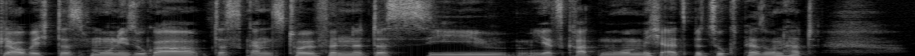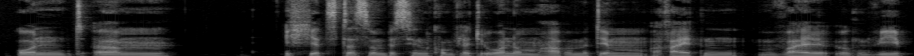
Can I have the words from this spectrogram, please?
glaube ich, dass Moni sogar das ganz toll findet, dass sie jetzt gerade nur mich als Bezugsperson hat und ähm, ich jetzt das so ein bisschen komplett übernommen habe mit dem Reiten, weil irgendwie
